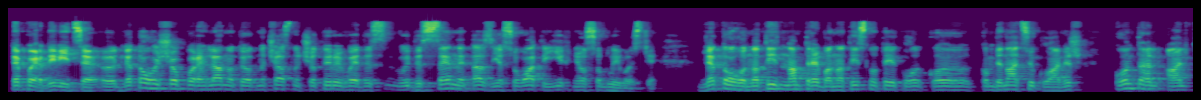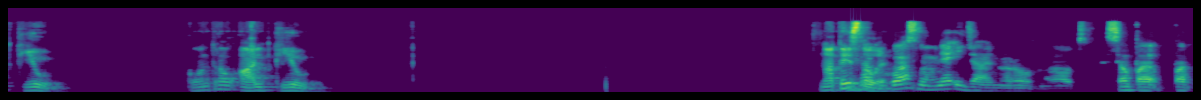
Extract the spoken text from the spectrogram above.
Тепер дивіться, е, для того, щоб переглянути одночасно чотири види, види сцени та з'ясувати їхні особливості. Для того нам треба натиснути комбінацію клавіш Ctrl-Alt-Q. Ctrl-Alt-Q. Не знаю, Натиснули? как у вас, но у меня идеально ровно. Вот. Все по, под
